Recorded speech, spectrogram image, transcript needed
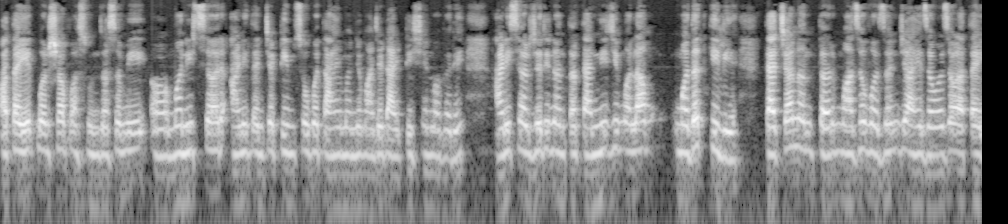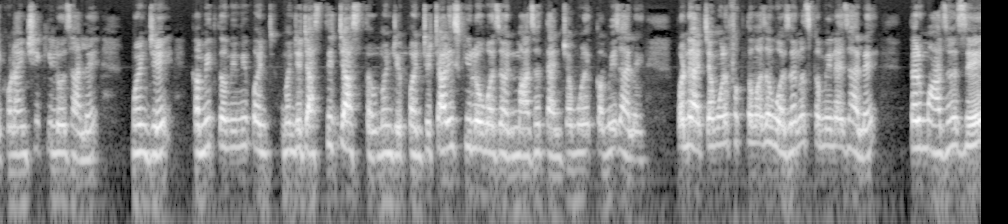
आता एक वर्षापासून जसं मी मनीष सर आणि त्यांच्या टीमसोबत आहे म्हणजे माझे डायटिशियन वगैरे आणि सर्जरीनंतर त्यांनी जी मला मदत केली आहे त्याच्यानंतर माझं वजन जे आहे जवळजवळ आता एकोणऐंशी किलो झालंय. म्हणजे कमीत कमी मी पंच म्हणजे जास्तीत जास्त म्हणजे पंचेचाळीस किलो वजन माझं त्यांच्यामुळे कमी झालंय. पण याच्यामुळे फक्त माझं वजनच कमी नाही झालंय. तर माझं जे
